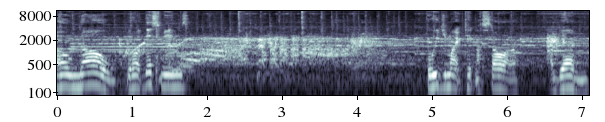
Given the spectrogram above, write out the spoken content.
Oh no! You know what this means? Luigi might take my star. Again.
